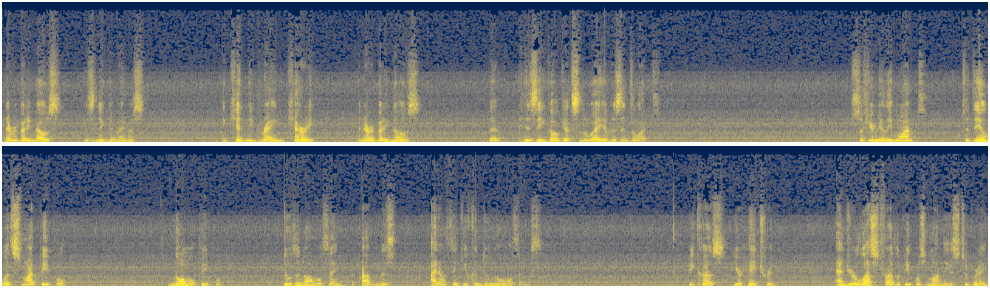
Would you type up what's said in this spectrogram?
and everybody knows he's an ignoramus, and kidney brain Kerry, and everybody knows that his ego gets in the way of his intellect. So if you really want to deal with smart people, normal people, do the normal thing. The problem is, I don't think you can do normal things. Because your hatred and your lust for other people's money is too great.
